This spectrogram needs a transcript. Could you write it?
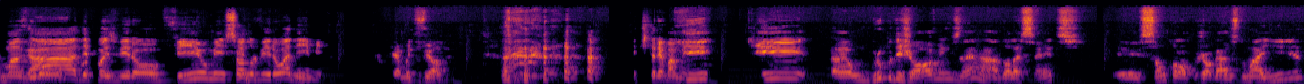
mangá, virou... depois virou filme, só não virou anime. É muito violento. Extremamente. Que, que é um grupo de jovens, né, adolescentes, eles são jogados numa ilha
